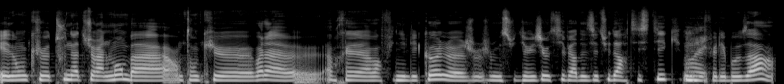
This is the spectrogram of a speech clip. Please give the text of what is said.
Et donc euh, tout naturellement, bah en tant que voilà, euh, après avoir fini l'école, je, je, me suis dirigée aussi vers des études artistiques. Donc j'ai fait les beaux arts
